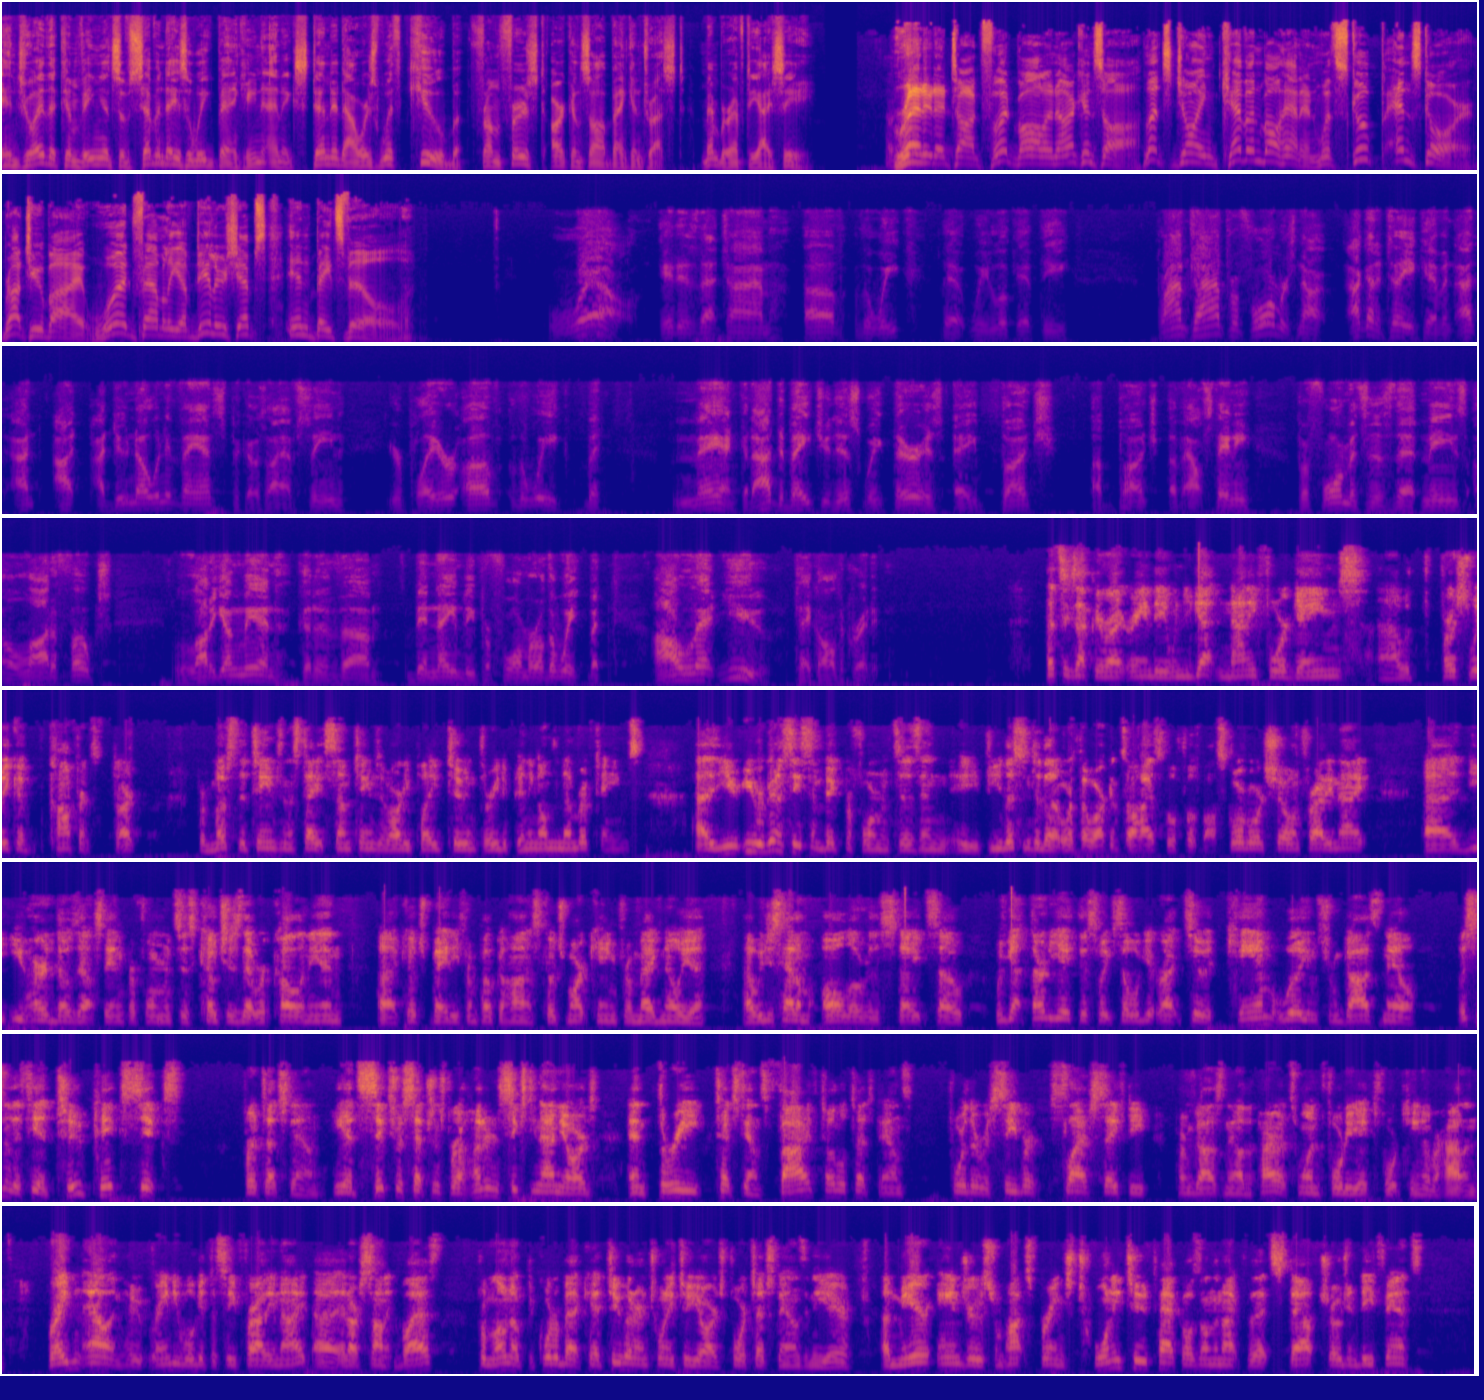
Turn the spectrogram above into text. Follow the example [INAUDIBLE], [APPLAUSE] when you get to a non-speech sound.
Enjoy the convenience of seven days a week banking and extended hours with Cube from First Arkansas Bank and Trust. Member FDIC. Ready to talk football in Arkansas? Let's join Kevin Bohannon with Scoop and Score. Brought to you by Wood Family of Dealerships in Batesville. Well, it is that time of the week that we look at the primetime performers. Now, I got to tell you, Kevin, I, I, I, I do know in advance because I have seen your player of the week. But man, could I debate you this week? There is a bunch, a bunch of outstanding performances that means a lot of folks, a lot of young men could have um, been named the performer of the week. But I'll let you take all the credit. That's exactly right, Randy. When you got 94 games uh, with the first week of conference start for most of the teams in the state, some teams have already played two and three, depending on the number of teams. Uh, you you were going to see some big performances, and if you listen to the Ortho Arkansas High School football scoreboard show on Friday night, uh, you, you, heard those outstanding performances. Coaches that were calling in, uh, Coach Beatty from Pocahontas, Coach Mark King from Magnolia. Uh, we just had them all over the state. So We've got 38 this week, so we'll get right to it. Cam Williams from Gosnell. Listen to this. He had two pick six for a touchdown. He had six receptions for 169 yards and three touchdowns. Five total touchdowns for the receiver slash safety from Gosnell. The Pirates won 48 14 over Highland. Braden Allen, who Randy will get to see Friday night uh, at our Sonic Blast, from Lone Oak, the quarterback had 222 yards, four touchdowns in the air. Amir Andrews from Hot Springs, 22 tackles on the night for that stout Trojan defense.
